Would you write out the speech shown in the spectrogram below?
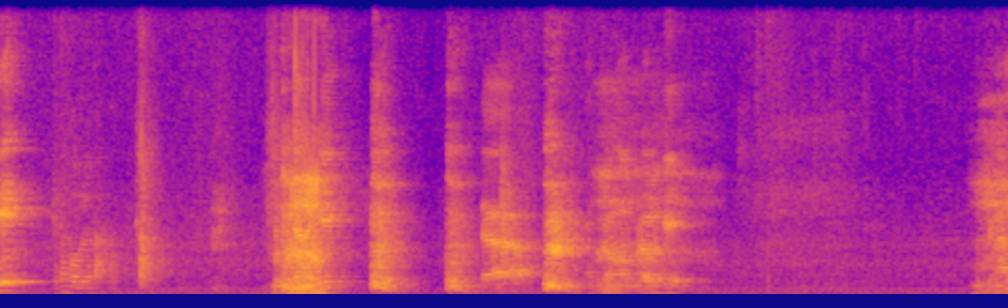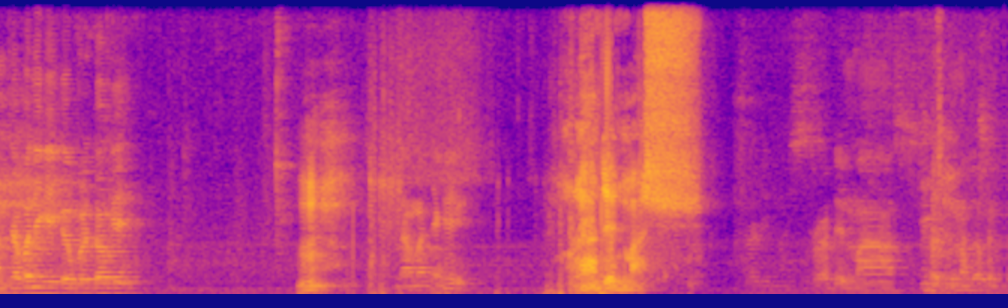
Ki, kita nggak boleh takut Bentar, Ki. Kita ngobrol-ngobrol Ki. Dengan siapa nih Ki? Kalau boleh tahu Ki? hmm. Namanya Ki? Raden Mas. Raden Mas. Raden Mas apa? nih?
